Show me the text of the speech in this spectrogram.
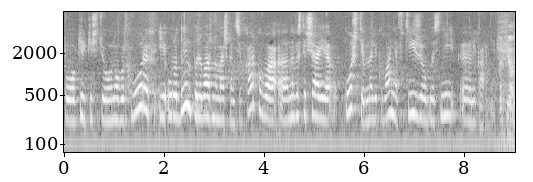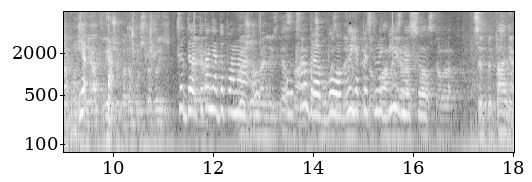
по кількістю нових хворих, і у родин, переважно мешканців Харкова, е, не вистачає коштів на лікування в тій же обласній е, лікарні. Татьяна, можно Я- я, отвечу, потому что вы... Це до- питання до пана Ви я знаю, Олександра, бо ви задаєте як представник бізнесу. Це питання,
